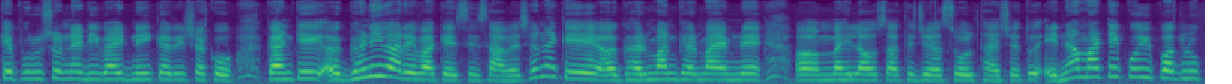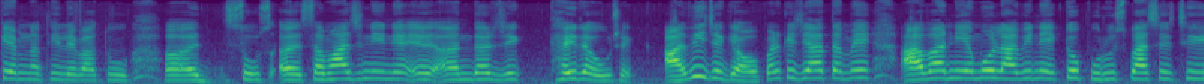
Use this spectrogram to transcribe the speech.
કે પુરુષોને ડિવાઈડ નહીં કરી શકો, કારણ કે ઘણી એવા કેસીસ આવે છે ને કે ઘરમાં ઘરમાં એમને મહિલાઓ સાથે જે અસોલ્ટ થાય છે, તો એના માટે કોઈ પગલું કેમ નથી લેવાતું? સમાજની અંદર જે થઈ રહ્યું છે, આવી જગ્યાઓ પર કે જ્યાં તમે આવા નિયમો લાવીને એક તો પુરુષ પાસેથી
